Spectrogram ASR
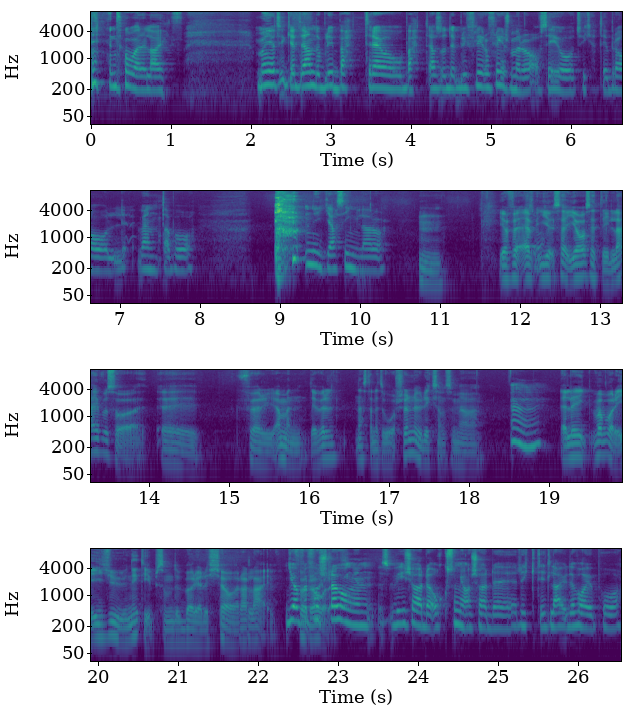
då är det likes. Men jag tycker att det ändå blir bättre och bättre. Alltså det blir fler och fler som hör av sig och tycker att det är bra att vänta på nya singlar och... Mm. Ja, för, jag, jag, så här, jag har sett dig live och så. Eh, för, ja men, det är väl nästan ett år sedan nu liksom som jag... Mm. Eller vad var det, i juni typ som du började köra live? Ja, för första året. gången vi körde och som jag körde riktigt live, det var ju på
